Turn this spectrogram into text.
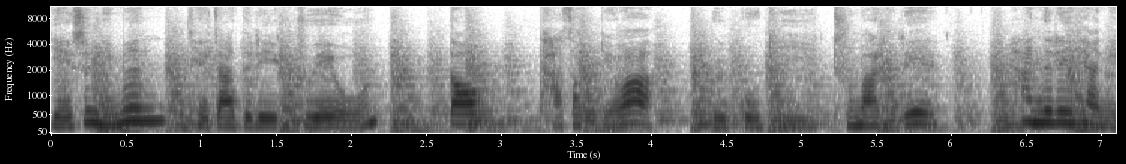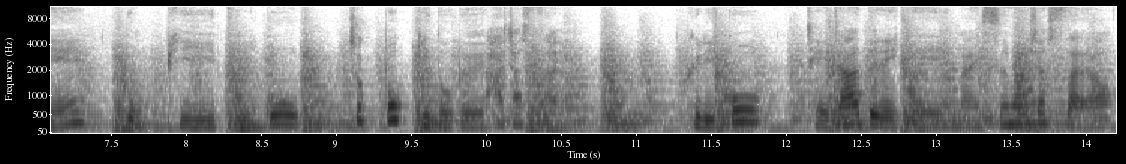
예수님은 제자들이 구해온 떡 다섯 개와 물고기 두 마리를 하늘을 향해 높이 들고 축복 기도를 하셨어요. 그리고 제자들에게 말씀하셨어요.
